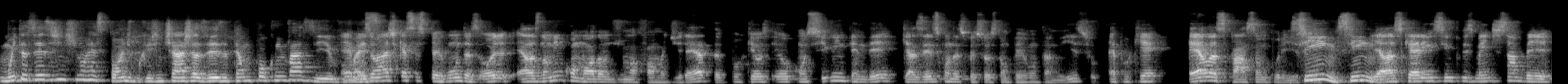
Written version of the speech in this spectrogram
muitas vezes a gente não responde porque a gente acha às vezes até um pouco invasivo. É, mas... mas eu acho que essas perguntas hoje elas não me incomodam de uma forma direta, porque eu, eu consigo entender que às vezes quando as pessoas estão perguntando isso é porque elas passam por isso. Sim, sim. E elas querem simplesmente saber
